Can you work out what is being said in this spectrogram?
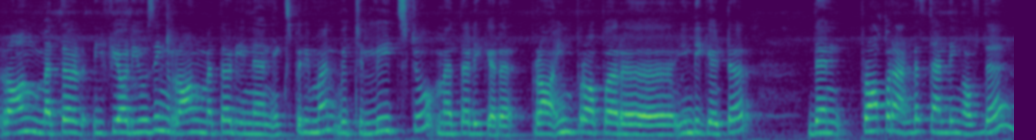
wrong method if you are using wrong method in an experiment which leads to methodic error. Pro- improper uh, indicator then proper understanding of the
